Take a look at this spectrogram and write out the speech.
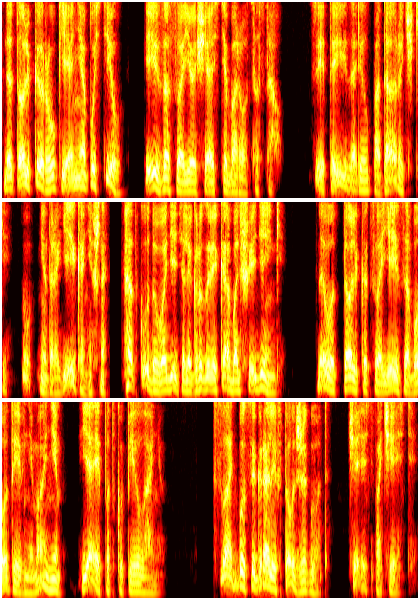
Да только рук я не опустил и за свое счастье бороться стал. Цветы дарил, подарочки. Ну, недорогие, конечно. Откуда у водителя грузовика большие деньги? Да вот только своей заботой и вниманием я и подкупил Аню. Свадьбу сыграли в тот же год, честь по чести.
